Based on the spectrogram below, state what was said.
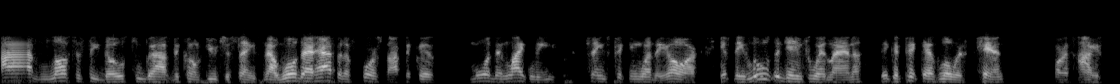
I'd love to see those two guys become future Saints. Now, will that happen? Of course not, because more than likely, Saints picking where they are. If they lose the game to Atlanta, they could pick as low as 10th or as high as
